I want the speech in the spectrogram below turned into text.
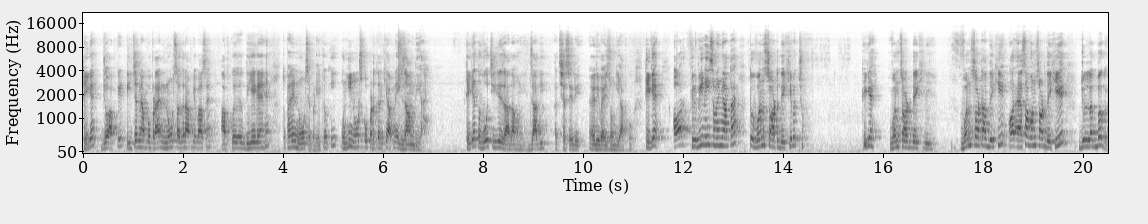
ठीक है? जो आपके टीचर ने आपको पढ़ाया नोट्स अगर आपके पास हैं, आपको दिए गए हैं तो पहले नोट से पढ़िए, क्योंकि उन्हीं नोट्स को पढ़ करके आपने एग्ज़ाम दिया है। ठीक है? तो वो चीज़ें ज़्यादा होंगी, ज़्यादा अच्छे से रिवाइज होंगी आपको। ठीक है? और फिर भी नहीं समझ में आता है तो वन शॉट देखिए बच्चों। ठीक है? वन शॉट देख लिए वन शॉट आप देखिए और ऐसा वन शॉट देखिए जो लगभग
